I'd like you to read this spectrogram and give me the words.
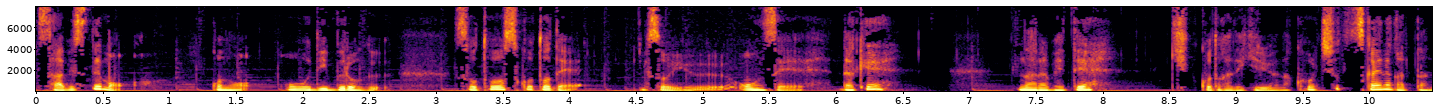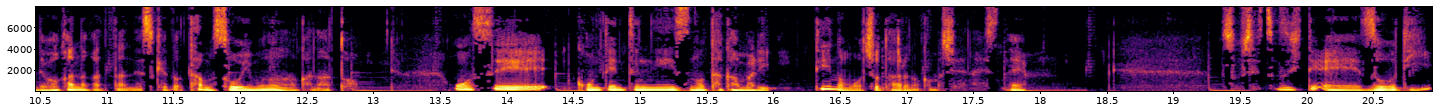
サービスでも、この Audiblog、そう通すことで、そういう音声だけ並べて聞くことができるような、これちょっと使えなかったんで分かんなかったんですけど、多分そういうものなのかなと。音声コンテンツニーズの高まりっていうのもちょっとあるのかもしれないですね。そして続いて、えー、ゾーディ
